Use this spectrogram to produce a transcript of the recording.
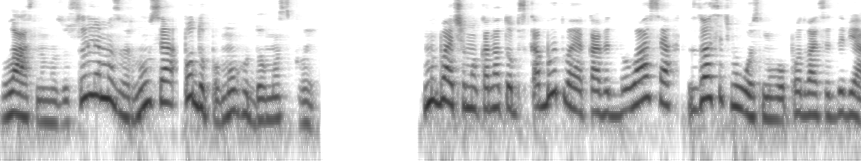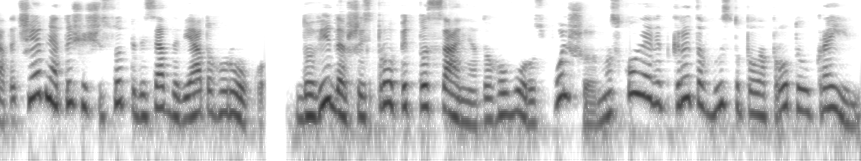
власними зусиллями звернувся по допомогу до Москви. Ми бачимо Канатопська битва, яка відбулася з 28 по 29 червня 1659 року. Довідавшись про підписання договору з Польщею, Московія відкрито виступила проти України.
